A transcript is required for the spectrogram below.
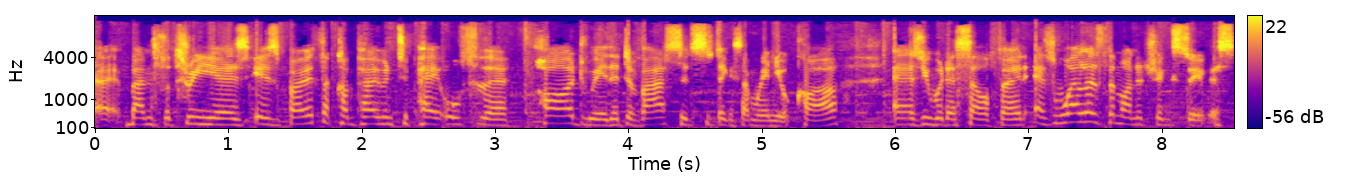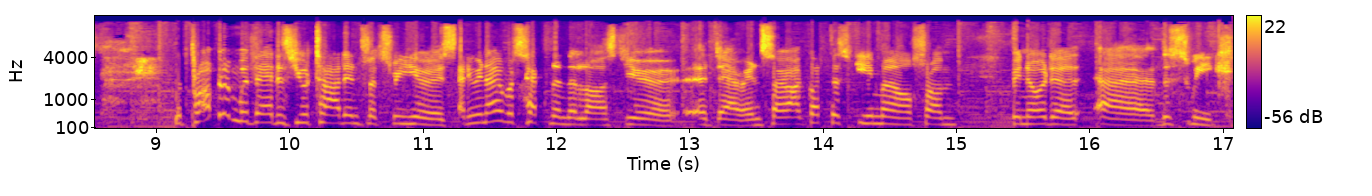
uh, month for three years is both a component to pay off the hardware, the device that's sitting somewhere in your car, as you would a cell phone, as well as the monitoring service. The problem with that is you're tied in for three years, and we know what's happened in the last year, uh, Darren. So I got this email from Binoda uh, this week,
